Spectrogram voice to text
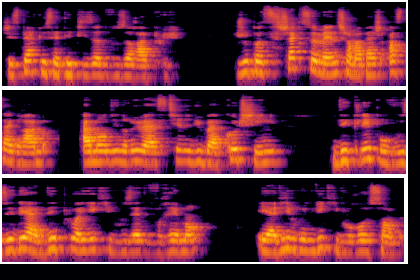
J'espère que cet épisode vous aura plu. Je poste chaque semaine sur ma page Instagram Amandine Ruas du bas coaching des clés pour vous aider à déployer qui vous êtes vraiment et à vivre une vie qui vous ressemble.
